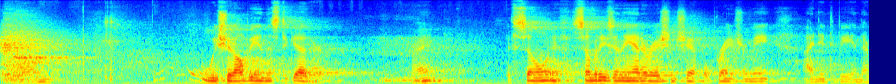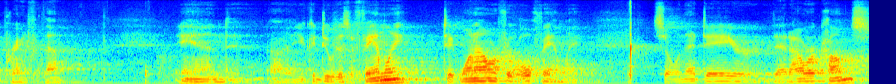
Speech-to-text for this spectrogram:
Um, we should all be in this together, right? If, so, if somebody's in the Adoration Chapel praying for me, I need to be in there praying for them. And uh, you can do it as a family, take one hour for the whole family. So when that day or that hour comes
